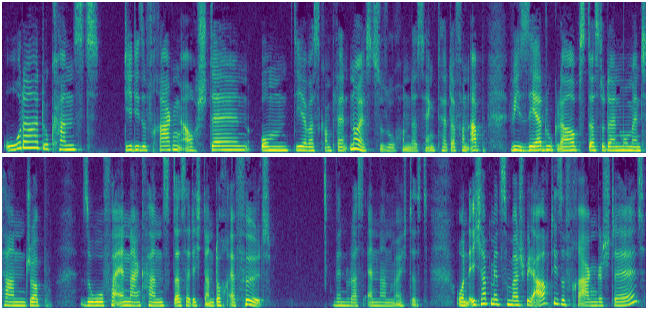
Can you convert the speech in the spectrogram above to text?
Oder du kannst dir diese Fragen auch stellen, um dir was komplett Neues zu suchen. Das hängt halt davon ab, wie sehr du glaubst, dass du deinen momentanen Job so verändern kannst, dass er dich dann doch erfüllt wenn du das ändern möchtest. Und ich habe mir zum Beispiel auch diese Fragen gestellt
